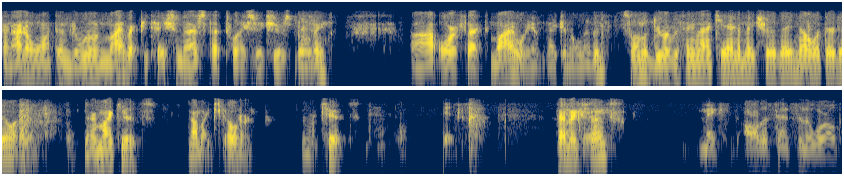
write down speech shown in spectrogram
And I don't want them to ruin my reputation that I've spent 26 years building uh, or affect my way of making a living. So I'm going to do everything I can to make sure they know what they're doing. They're my kids, not my children. They're my kids. kids. That makes sense? makes all the sense in the world.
